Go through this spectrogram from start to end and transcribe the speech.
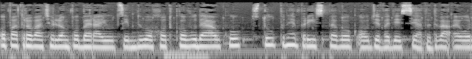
Opatrovateľom poberajúcim dôchodkovú dávku stúpne príspevok o 92,52 eur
